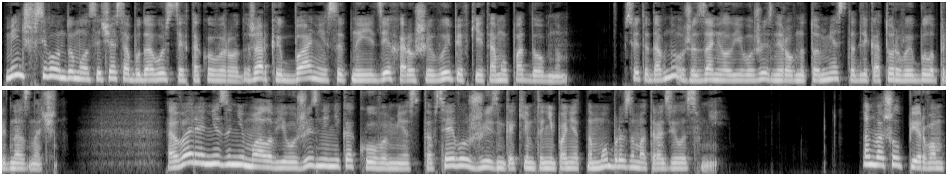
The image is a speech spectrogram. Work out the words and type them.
Меньше всего он думал сейчас об удовольствиях такого рода. Жаркой бане, сытной еде, хорошей выпивке и тому подобном. Все это давно уже заняло в его жизни ровно то место, для которого и было предназначено. Авария не занимала в его жизни никакого места, вся его жизнь каким-то непонятным образом отразилась в ней. Он вошел первым,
